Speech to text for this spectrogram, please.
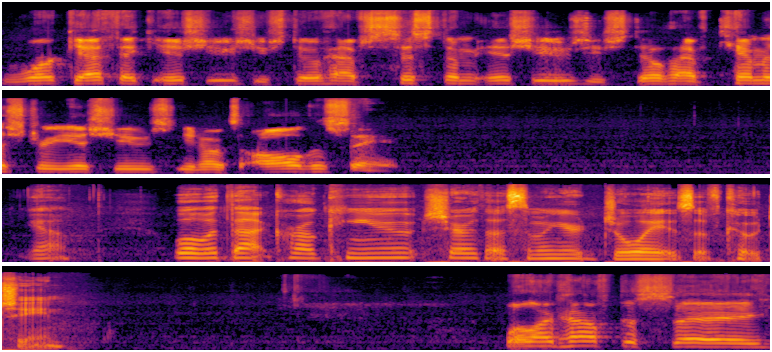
work ethic issues, you still have system issues, you still have chemistry issues. You know, it's all the same. Yeah. Well, with that, Carl, can you share with us some of your joys of coaching? Well, I'd have to say,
